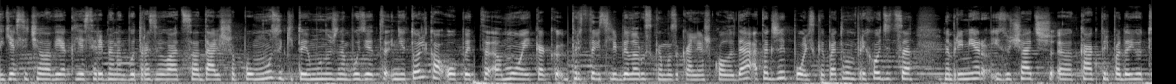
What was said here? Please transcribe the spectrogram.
если человек, если ребенок будет развиваться дальше по музыке, то ему нужно будет не только опыт мой, как представителя белорусской музыкальной школы, да, а также и польской, поэтому приходится, например, изучать, как преподают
